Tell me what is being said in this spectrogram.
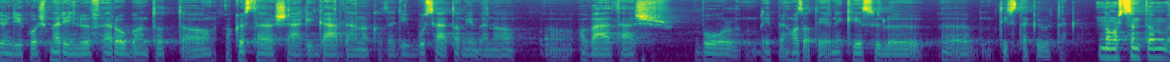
öngyilkos merénylő felrobbantotta a, köztársasági gárdának az egyik buszát, amiben a, a, a váltás ból éppen hazatérni készülő tisztek ültek. Na most szerintem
